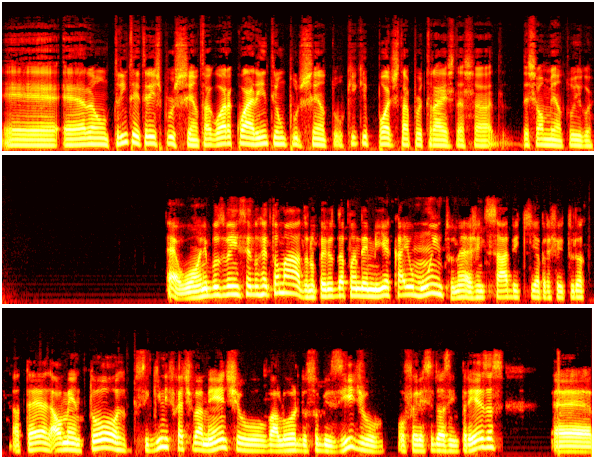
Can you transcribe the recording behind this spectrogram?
é, eram 33%, agora 41%. O que, que pode estar por trás dessa, desse aumento, Igor? É, o ônibus vem sendo retomado. No período da pandemia caiu muito, né? A gente sabe que a prefeitura até aumentou significativamente o valor do subsídio oferecido às empresas é,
